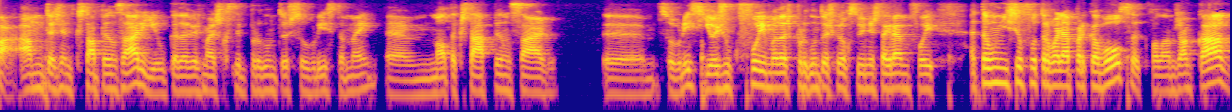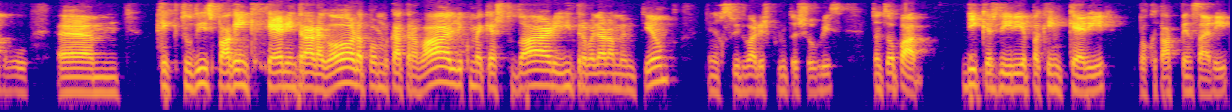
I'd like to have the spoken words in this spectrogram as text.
pá, há muita gente que está a pensar, e eu cada vez mais recebo perguntas sobre isso também, um, malta que está a pensar uh, sobre isso, e hoje o que foi uma das perguntas que eu recebi no Instagram foi, então e se eu for trabalhar para a Bolsa, que falámos já um bocado, um, o que é que tu dizes para alguém que quer entrar agora para o mercado de trabalho, como é que é estudar e trabalhar ao mesmo tempo? Tenho recebido várias perguntas sobre isso. Portanto, opá, dicas diria para quem quer ir, para o que está a pensar ir,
